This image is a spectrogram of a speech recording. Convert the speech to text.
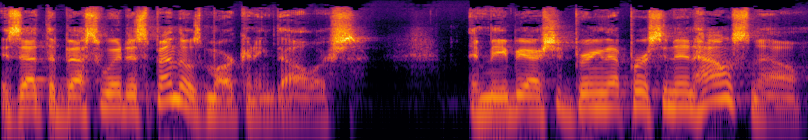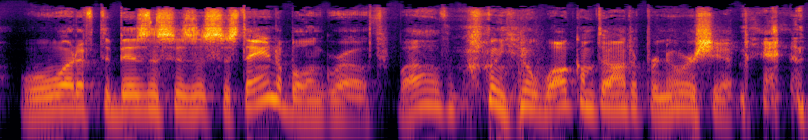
is that the best way to spend those marketing dollars? and maybe I should bring that person in house now. Well, what if the business isn't sustainable in growth? Well, you know, welcome to entrepreneurship, man.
